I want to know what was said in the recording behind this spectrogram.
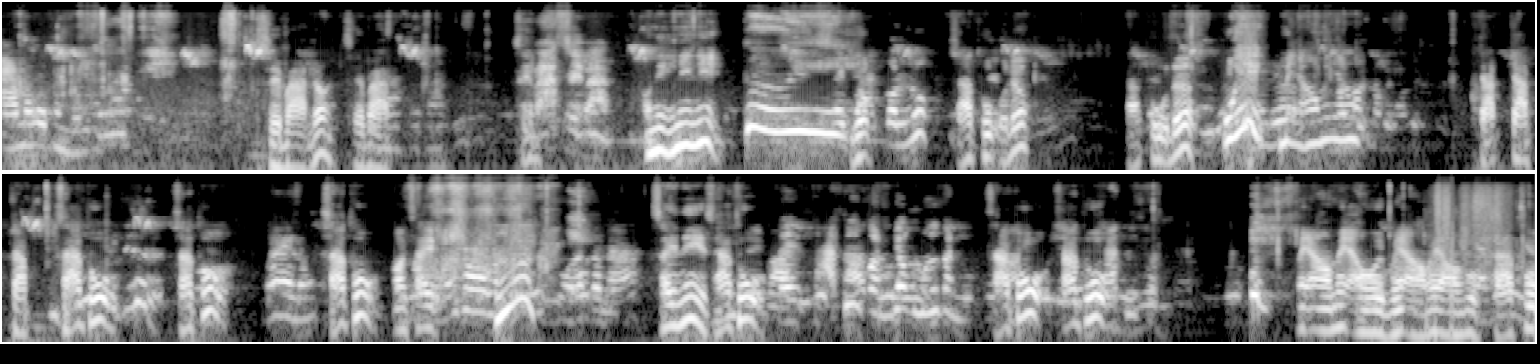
อามาเลยทำบุญใส่บาทแล้วใส่บาทใส่บาทใส่บาทเอานี่นี่นี่เกยยกคนลูกสาธุเด้อสาธุเด้ออุ้ยไม่เอาไม่เอาจับจับจับสาธุสาธุไม่ลงสาธุเอาใส่อื้อหัวกันนะใส่นี่สาธุไปสาธุก่อนยกมือก่อนสาธุสาธุสาธุก่อน ไม่เอาไม่เอาไม่เอาไม่เอาลูกสาธุ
